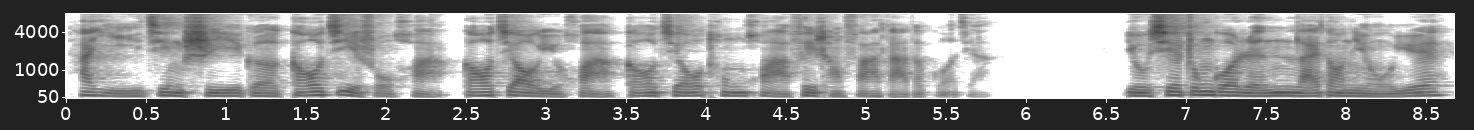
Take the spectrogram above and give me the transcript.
它已经是一个高技术化、高教育化、高交通化非常发达的国家。有些中国人来到纽约，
